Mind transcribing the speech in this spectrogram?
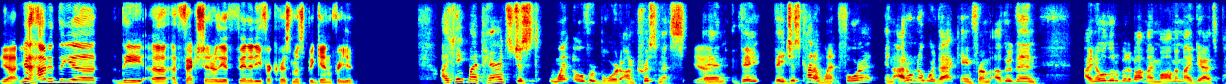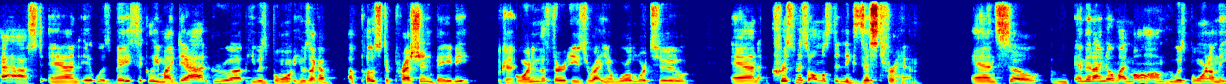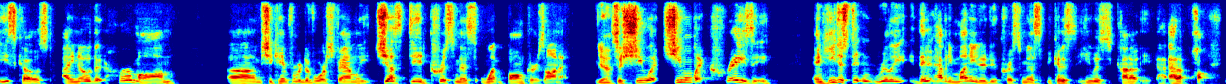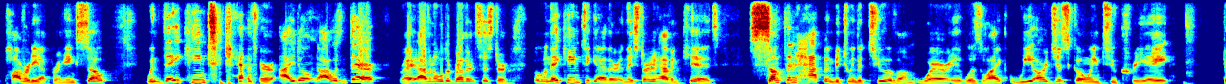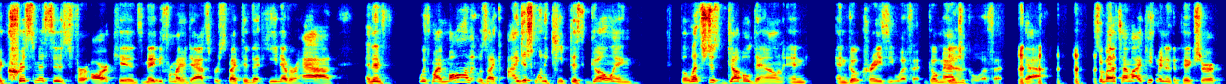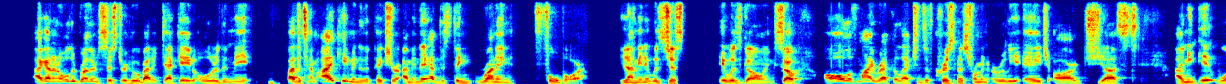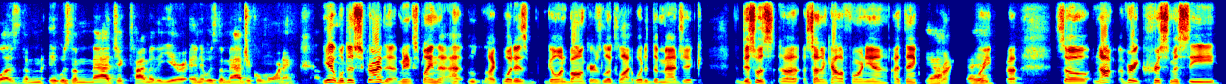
yeah yeah how did the uh the uh affection or the affinity for christmas begin for you I think my parents just went overboard on Christmas, Yeah. and they they just kind of went for it. And I don't know where that came from, other than I know a little bit about my mom and my dad's past, and it was basically my dad grew up. He was born. He was like a, a post depression baby, okay born in the 30s, right? You know, World War II, and Christmas almost didn't exist for him. And so, and then I know my mom, who was born on the East Coast, I know that her mom, um, she came from a divorced family, just did Christmas, went bonkers on it. Yeah. So she went, she went crazy. And he just didn't really, they didn't have any money to do Christmas because he was kind of had a po- poverty upbringing. So when they came together, I don't know, I wasn't there, right? I have an older brother and sister, but when they came together and they started having kids, something happened between the two of them where it was like we are just going to create the christmases for our kids maybe from my dad's perspective that he never had. And then with my mom it was like i just want to keep this going but let's just double down and and go crazy with it go magical yeah. with it. Yeah. So by the time i came into the picture i got an older brother and sister who were about a decade older than me. By the time i came into the picture i mean they had this thing running full bore yeah. I mean, it was just, it was going. So all of my recollections of Christmas from an early age are just, I mean, it was the it was the magic time of the year, and it was the magical morning. Yeah, well, describe that. I mean, explain that. Like, what does going bonkers look like? What did the magic? This was uh, Southern California, I think. Yeah. Right. Yeah, yeah. You, uh, so not a very Christmassy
